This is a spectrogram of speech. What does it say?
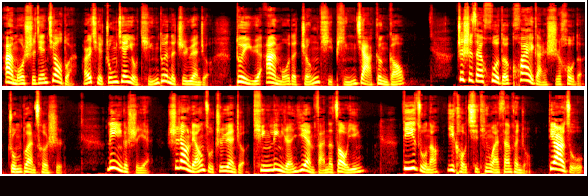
按摩时间较短，而且中间有停顿的志愿者，对于按摩的整体评价更高。这是在获得快感时候的中断测试。另一个实验是让两组志愿者听令人厌烦的噪音。第一组呢，一口气听完三分钟；第二组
